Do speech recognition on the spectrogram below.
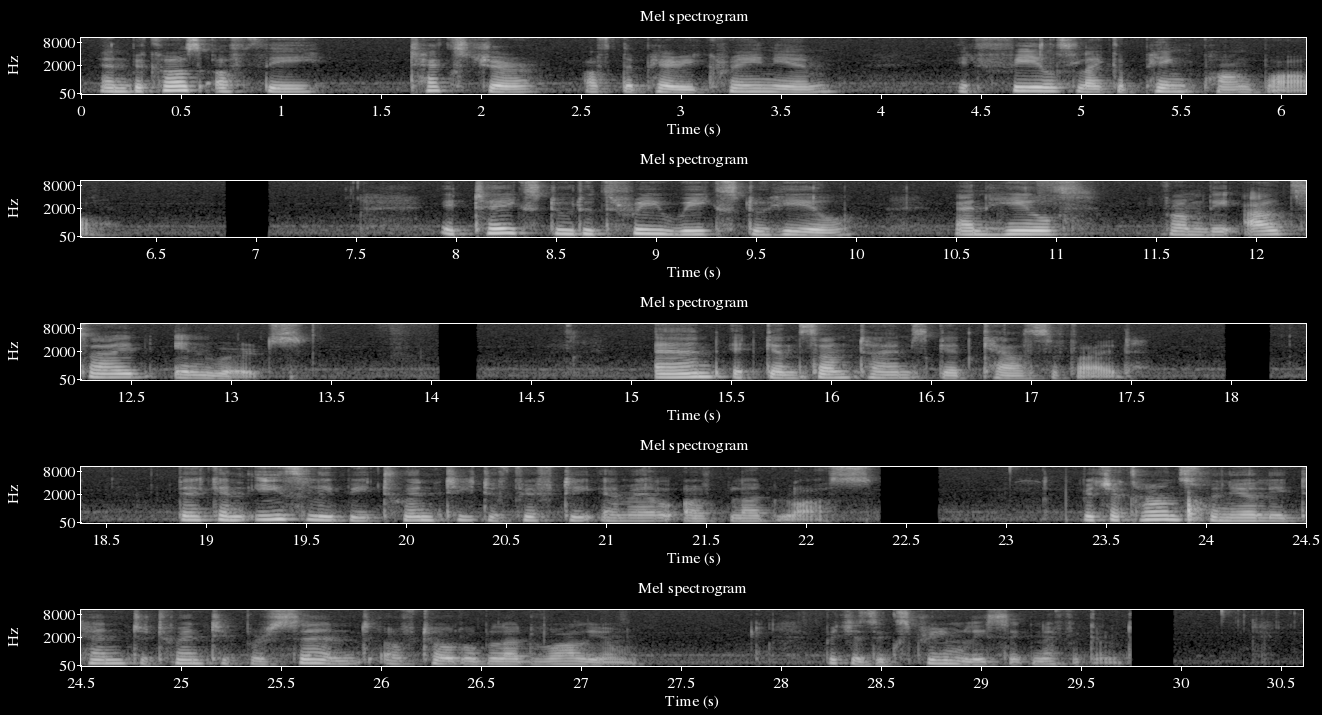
and because of the texture of the pericranium, it feels like a ping pong ball. It takes two to three weeks to heal and heals from the outside inwards. And it can sometimes get calcified. There can easily be 20 to 50 ml of blood loss, which accounts for nearly 10 to 20 percent of total blood volume, which is extremely significant.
